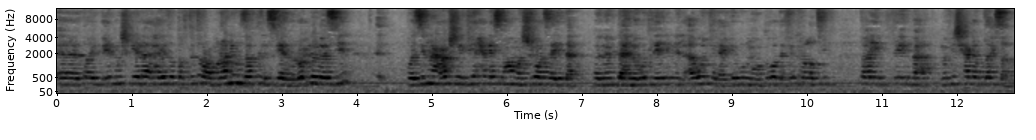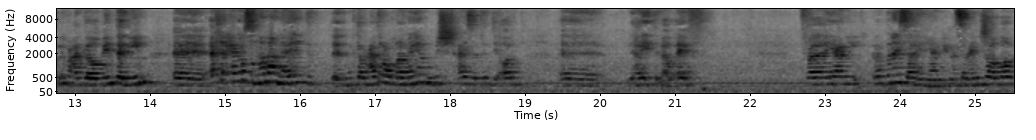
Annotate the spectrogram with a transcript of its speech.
آه، طيب إيه المشكلة؟ هيئة التخطيط العمراني وزارة الإسكان. نروح للوزير. آه، وزير ما يعرفش إن في حاجة اسمها مشروع زي ده. فنبدا نقول ليه من الأول فيعجبه الموضوع. ده فكرة لطيفة. طيب فين بقى؟ مفيش حاجة بتحصل. نبعت جوابين تانيين. آه، آخر حاجة وصلنا لها ان هيئه المجتمعات العمرانية. مش عايزة تدي أرض آه، لهيئة الأوقاف. فيعني ربنا يسهل. يعني إحنا سامعين إن شاء الله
